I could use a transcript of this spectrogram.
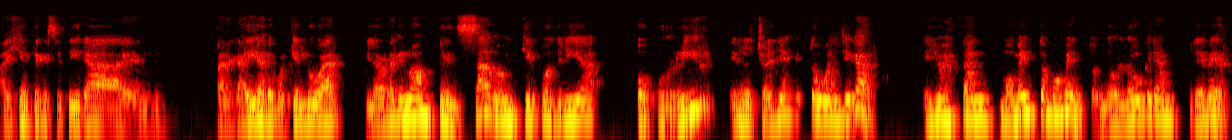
Hay gente que se tira en paracaídas de cualquier lugar y la verdad que no han pensado en qué podría ocurrir en el trayecto o al llegar. Ellos están momento a momento, no logran prever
